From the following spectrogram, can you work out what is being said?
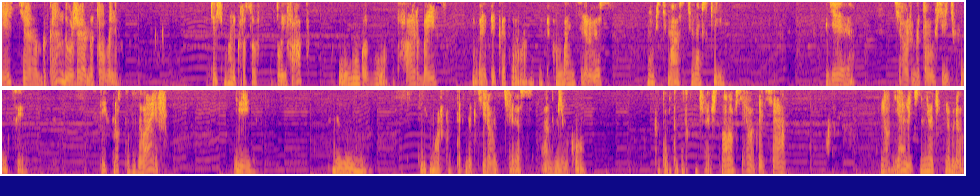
есть э, бэкэнды уже готовые. То есть Microsoft PlayFab, у Google Firebase, у Epic это Epic Online сервис, у Steam, Steamовский, где у тебя уже готовы все эти функции. Ты их просто вызываешь, и ты их можешь как-то редактировать через админку, которую ты подключаешь. Но все вот эти... Ну, я лично не очень люблю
